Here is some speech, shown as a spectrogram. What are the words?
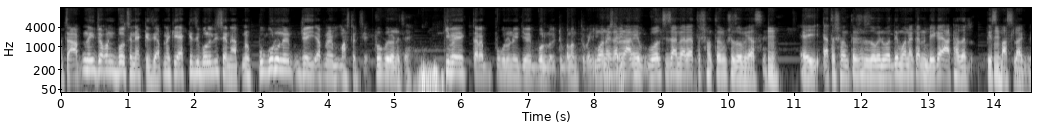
আচ্ছা আপনি যখন বলছেন এক কেজি আপনাকে এক কেজি বলে দিচ্ছেন আপনার পুকুরুনের যেই আপনার মাছটা চেয়ে পুকুর অনুযায়ী কীভাবে তারা পুকুরুনে যে বলল একটু বলাম তো ভাই মনে করেন আমি বলছি যে আমি আর এত শতাংশ জমি আছে। এই এত শতাংশ জমির মধ্যে মনে করেন বিঘায় আট হাজার পিস মাছ লাগবে।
